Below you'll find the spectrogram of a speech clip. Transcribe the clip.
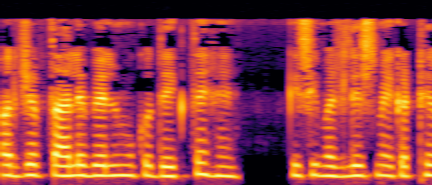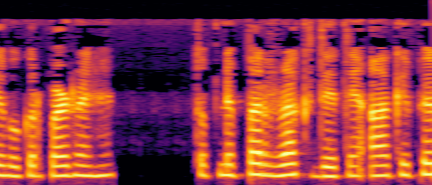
اور جب طالب علم کو دیکھتے ہیں، کسی مجلس میں اکٹھے ہو کر پڑھ رہے ہیں، تو اپنے پر رکھ دیتے ہیں، آ کے پھر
